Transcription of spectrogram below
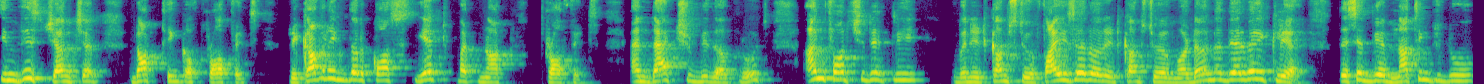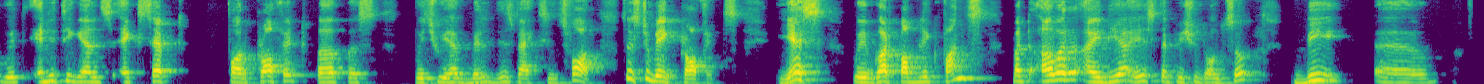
in this juncture, not think of profits, recovering their costs yet, but not profits. And that should be the approach. Unfortunately, when it comes to a Pfizer or it comes to a Moderna, they're very clear. They said we have nothing to do with anything else except for profit purpose which we have built these vaccines for. So it's to make profits. Yes, we've got public funds, but our idea is that we should also be uh,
